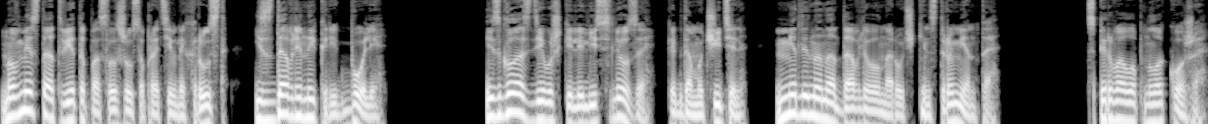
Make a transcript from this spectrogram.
но вместо ответа послышался противный хруст и сдавленный крик боли. Из глаз девушки лились слезы, когда мучитель медленно надавливал на ручки инструмента. Сперва лопнула кожа,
